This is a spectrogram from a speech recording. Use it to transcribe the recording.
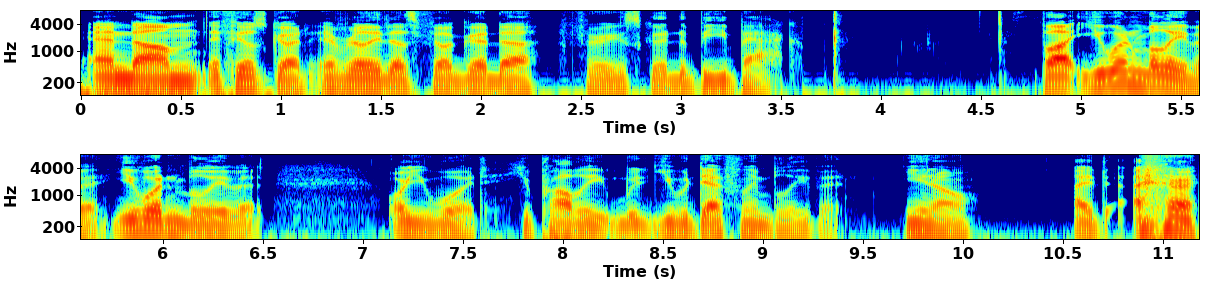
And um it feels good. It really does feel good to feels good to be back. But you wouldn't believe it. You wouldn't believe it. Or you would. You probably would you would definitely believe it, you know? I,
